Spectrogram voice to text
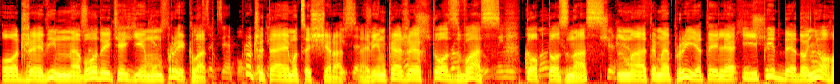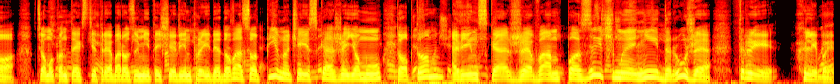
Отже, він наводить їм приклад. Прочитаємо це ще раз. Він каже: хто з вас, тобто з нас, матиме приятеля і піде до нього. В цьому контексті треба розуміти, що він прийде до вас опівночі і скаже йому. Тобто він скаже вам: позич мені, друже, три хліби.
